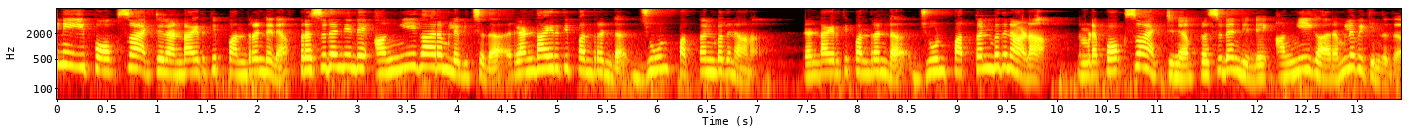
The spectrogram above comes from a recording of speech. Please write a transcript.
ഇനി ഈ പോക്സോ ആക്ട് രണ്ടായിരത്തി പന്ത്രണ്ടിന് പ്രസിഡന്റിന്റെ അംഗീകാരം ലഭിച്ചത് രണ്ടായിരത്തി പന്ത്രണ്ട് ജൂൺ പത്തൊൻപതിനാണ്. രണ്ടായിരത്തി പന്ത്രണ്ട് ജൂൺ പത്തൊൻപതിനാണ് നമ്മുടെ പോക്സോ ആക്ടിന് പ്രസിഡന്റിന്റെ അംഗീകാരം ലഭിക്കുന്നത്.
